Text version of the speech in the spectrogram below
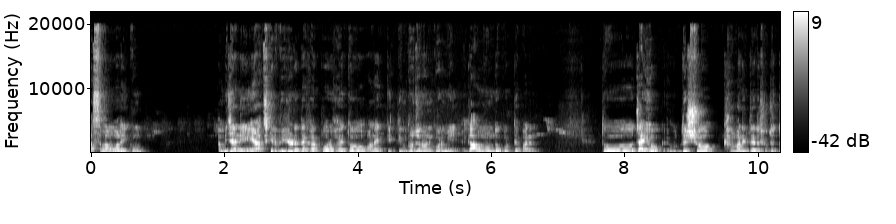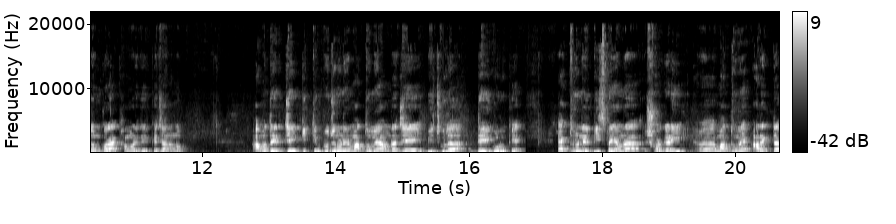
আসসালামু আলাইকুম। আমি জানি আজকের ভিডিওটা দেখার পর হয়তো অনেক কৃত্রিম প্রজনন কর্মী গালমন্দ করতে পারেন। তো যাই হোক, উদ্দেশ্য খামারিদের সচেতন করা, খামারিদেরকে জানানো। আমাদের যে কৃত্রিম প্রজননের মাধ্যমে আমরা যে বীজগুলা দেই গরুকে, এক ধরনের বীজ পাই আমরা সরকারি মাধ্যমে, আরেকটা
